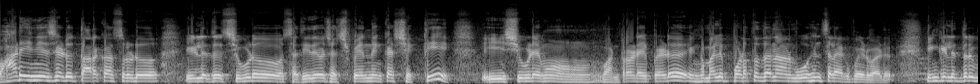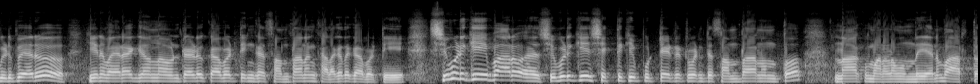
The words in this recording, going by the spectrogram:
వాడు ఏం చేశాడు? తారకాసురుడు వీళ్ళు శివుడు సతీదేవి చచ్చిపోయింది ఇంకా శక్తి ఈ శివుడేమో వంటరోడు అయిపోయాడు ఇంకా మళ్ళీ పుడతదని ఆయన ఊహించలేకపోయాడు వాడు. ఇంక వీళ్ళిద్దరు విడిపోయారు ఈయన వైరాగ్యంలో ఉంటాడు కాబట్టి ఇంకా సంతానం కలగదు కాబట్టి శివుడికి పార్వ శివుడికి శక్తికి పుట్టేటటువంటి సంతానంతో నాకు మరణం ఉంది అని వార్త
